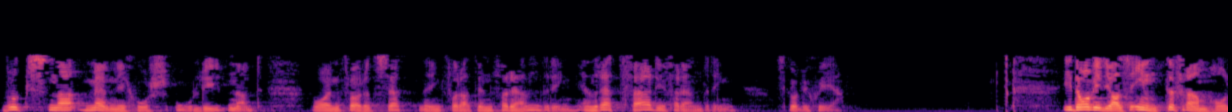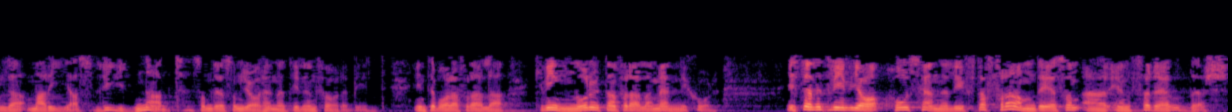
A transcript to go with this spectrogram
Vuxna människors olydnad var en förutsättning för att en förändring, en rättfärdig förändring, skulle ske. Idag vill jag alltså inte framhålla Marias lydnad som det som gör henne till en förebild. Inte bara för alla kvinnor utan för alla människor. Istället vill jag hos henne lyfta fram det som är en förälders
